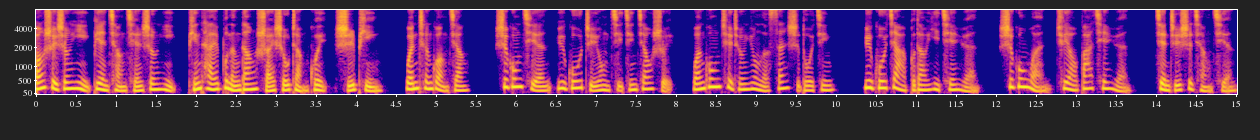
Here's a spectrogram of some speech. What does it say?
防水生意变抢钱生意，平台不能当甩手掌柜。时评：文陈广江。施工前预估只用几斤胶水，完工却称用了三十多斤，预估价不到一千元，施工完却要八千元，简直是抢钱。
